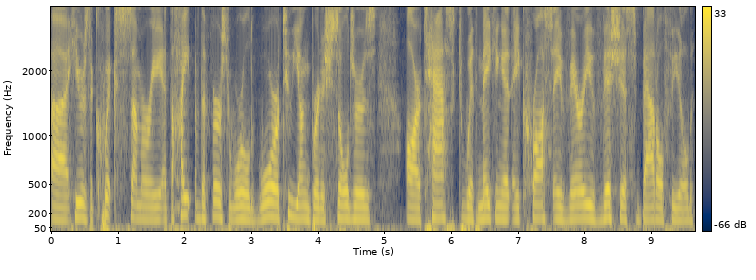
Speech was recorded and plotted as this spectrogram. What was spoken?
Uh, here's the quick summary: At the height of the First World War, two young British soldiers are tasked with making it across a very vicious battlefield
